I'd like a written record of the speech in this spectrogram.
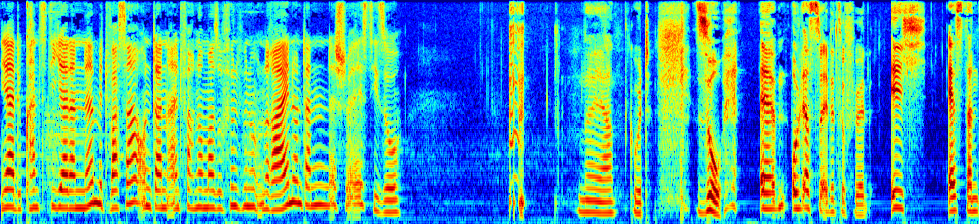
Ja, du kannst die ja dann ne, mit Wasser und dann einfach nochmal so fünf Minuten rein und dann ist die so. Naja, gut. So, ähm, um das zu Ende zu führen. Ich esse dann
